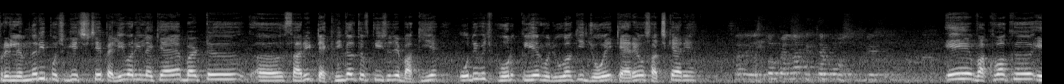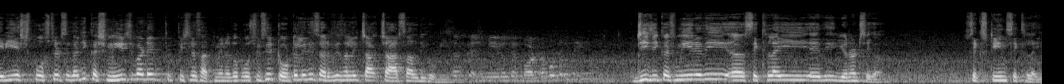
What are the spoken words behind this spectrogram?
ਪ੍ਰੀਲਿਮਿਨਰੀ ਪੁੱਛਗਿੱਛ 'ਚ ਪਹਿਲੀ ਵਾਰੀ ਲੈ ਕੇ ਆਇਆ ਬਟ ਸਾਰੀ ਟੈਕਨੀਕਲ ਤਫਤੀਸ਼ ਅਜੇ ਬਾਕੀ ਹੈ। ਉਹਦੇ ਵਿੱਚ ਹੋਰ ਕਲੀਅਰ ਹੋ ਜਾਊਗਾ ਕਿ ਜੋ ਇਹ ਕਹਿ ਰਿਹਾ ਉਹ ਸੱਚ ਕਹਿ ਰਿਹਾ। ਸਰ ਇਸ ਤੋਂ ਪਹਿਲਾਂ ਕਿੱਥੇ ਪੋਸਟ ਕੀਤੀ ਇਹ ਵੱਖ-ਵੱਖ ਏਰੀਆ 'ਚ ਪੋਸਟਡ ਸੀਗਾ ਜੀ। ਕਸ਼ਮੀਰ 'ਚ ਬੜੇ ਪਿਛਲੇ 7 ਮਹੀਨੇ ਤੋਂ ਪੋਸਟਡ ਸੀ। ਟੋਟਲ ਇਹਦੀ ਸਰਵਿਸ ਵਾਲੀ 4 ਸਾਲ ਦੀ ਹੋ ਗਈ ਸਰ ਕਸ਼ਮੀਰ ਉੱਤੇ ਬਾਰਡਰ ਬਾਰਡਰ ਤੇ ਜੀ ਜੀ ਕਸ਼ਮੀਰ ਇਹਦੀ ਸਿਖਲਾਈ ਇਹਦੀ ਯੂਨਿਟ ਸੀਗਾ। 16 ਸਿਖਲਾਈ।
